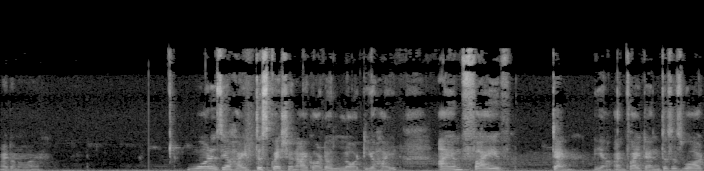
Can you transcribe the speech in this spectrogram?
I don't know why. What is your height? This question I got a lot. Your height. I am 5'10. Yeah, I'm 5'10. This is what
